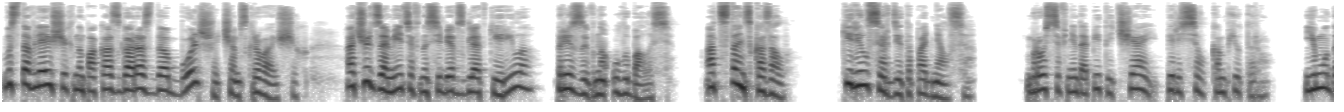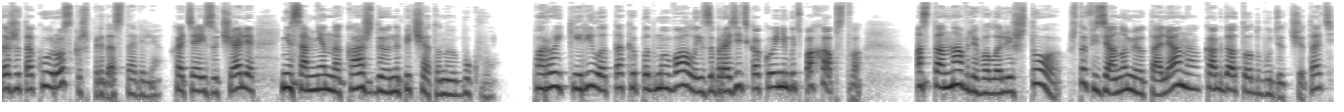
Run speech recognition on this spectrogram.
выставляющих на показ гораздо больше, чем скрывающих, а чуть заметив на себе взгляд Кирилла, призывно улыбалась. «Отстань», — сказал. Кирилл сердито поднялся. Бросив недопитый чай, пересел к компьютеру. Ему даже такую роскошь предоставили, хотя изучали, несомненно, каждую напечатанную букву. Порой Кирилла так и подмывало изобразить какое-нибудь похабство. Останавливало лишь то, что физиономию Толяна, когда тот будет читать,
